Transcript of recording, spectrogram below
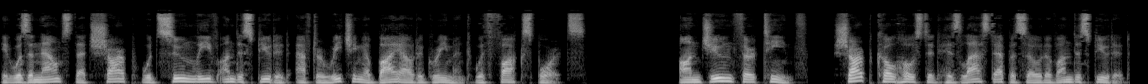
it was announced that Sharpe would soon leave Undisputed after reaching a buyout agreement with Fox Sports. On June 13, Sharpe co-hosted his last episode of Undisputed.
